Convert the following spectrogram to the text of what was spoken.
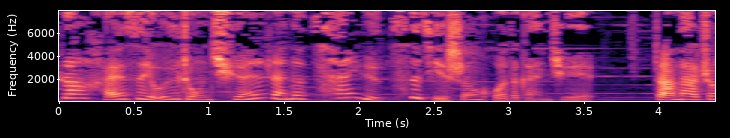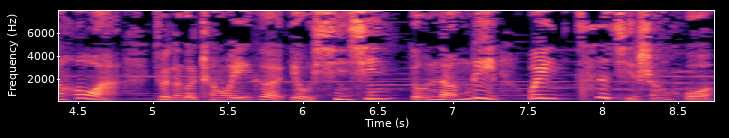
让孩子有一种全然的参与自己生活的感觉。长大之后啊，就能够成为一个有信心、有能力为自己生活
